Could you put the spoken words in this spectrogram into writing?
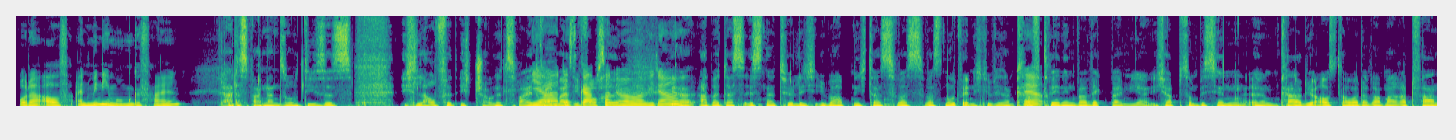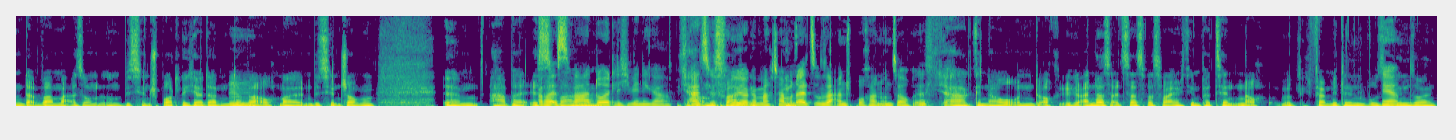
oder auf ein Minimum gefallen. Ja, das war dann so dieses, ich laufe, ich jogge zwei, ja, dreimal die Woche. Dann immer mal wieder. Ja, aber das ist natürlich überhaupt nicht das, was, was notwendig gewesen ist. Krafttraining ja. war weg bei mir. Ich habe so ein bisschen ähm, Cardio-Ausdauer, da war mal Radfahren, da war mal, also so ein bisschen sportlicher dann, mhm. da war auch mal ein bisschen Joggen. Ähm, aber es, aber es war, war deutlich weniger, ja, als wir früher war, gemacht haben und als unser Anspruch an uns auch ist. Ja, genau. Und auch äh, anders als das, was wir eigentlich den Patienten auch wirklich vermitteln, wo sie ja. hin sollen.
